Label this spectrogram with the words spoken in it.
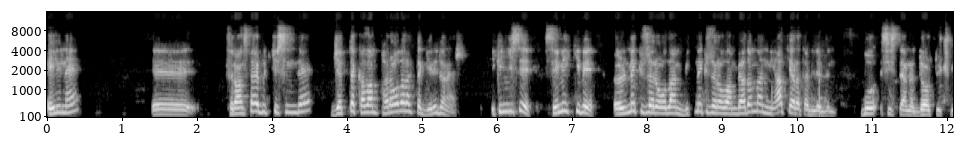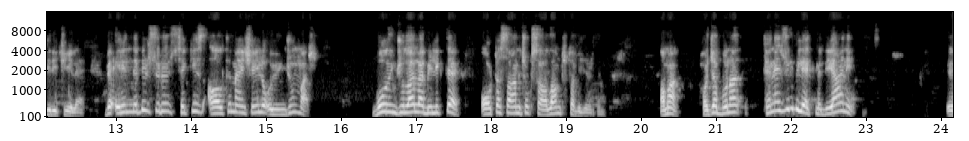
eline e, transfer bütçesinde cepte kalan para olarak da geri döner. İkincisi Semih gibi ölmek üzere olan, bitmek üzere olan bir adamdan nihat yaratabilirdin bu sistemle 4-3-1-2 ile. Ve elinde bir sürü 8-6 menşeili oyuncun var. Bu oyuncularla birlikte orta sahanı çok sağlam tutabilirdin. Ama hoca buna tenezzül bile etmedi. Yani e,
